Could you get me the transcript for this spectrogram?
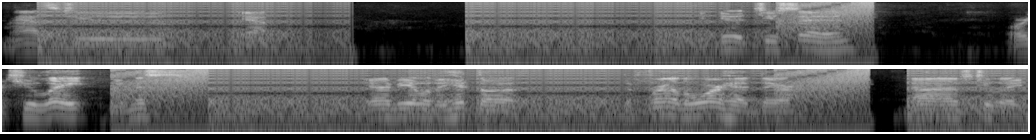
That's too... yeah. You do it too soon, or too late, you miss... You gotta be able to hit the, the front of the warhead there. Ah, that's too late.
